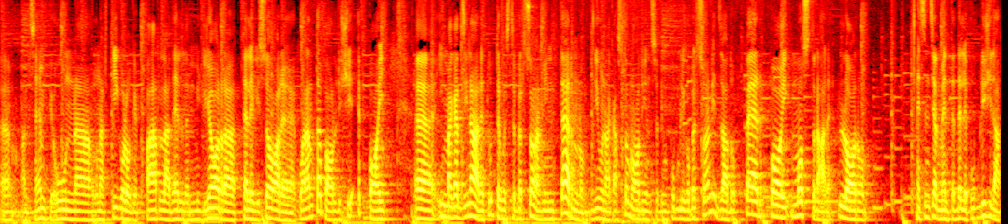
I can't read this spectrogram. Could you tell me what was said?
eh, ad esempio un un articolo che parla del miglior televisore 40 pollici e poi eh, immagazzinare tutte queste persone all'interno di una custom audience, di un pubblico personalizzato, per poi mostrare loro essenzialmente delle pubblicità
